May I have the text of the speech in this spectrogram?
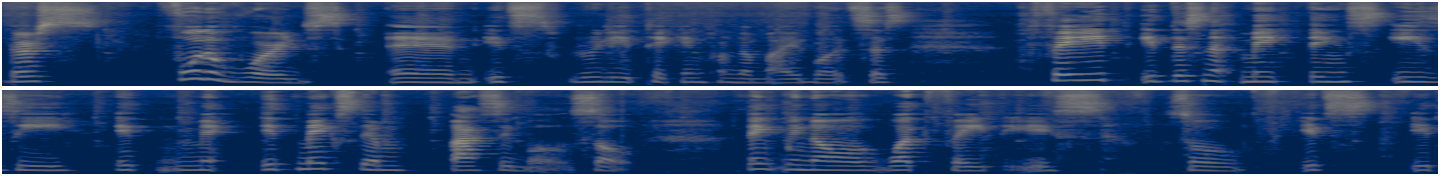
there's full of words and it's really taken from the Bible. It says faith it does not make things easy. It ma it makes them possible. So think we know what faith is. So it's it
